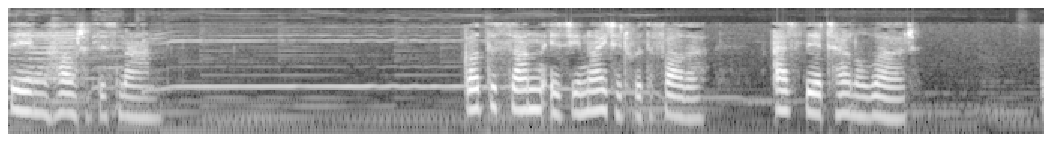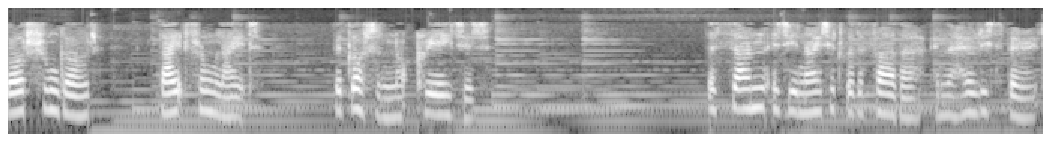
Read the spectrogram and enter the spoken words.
being the heart of this man. God the Son is united with the Father as the eternal Word, God from God, light from light, begotten, not created. The Son is united with the Father in the Holy Spirit,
